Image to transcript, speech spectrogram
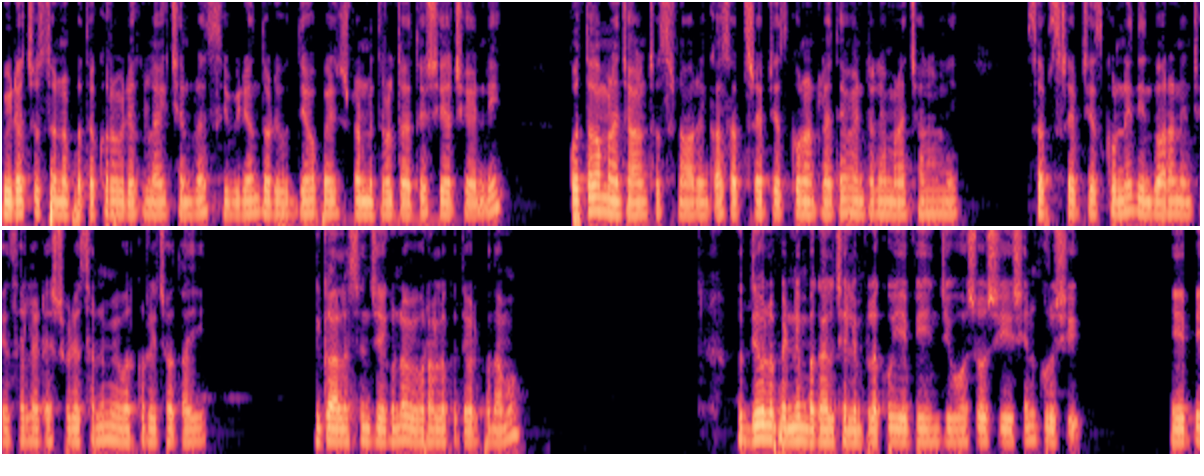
వీడియో చూస్తున్న ప్రతి ఒక్కరు వీడియోకి లైక్ చేయండి ఫ్రెండ్స్. ఈ వీడియోని తోటి ఉద్యోగ పెన్షనర్ మిత్రులతో అయితే షేర్ చేయండి. కొత్తగా మన ఛానల్ చూస్తున్నవారు ఇంకా సబ్స్క్రైబ్ చేసుకున్నట్లయితే వెంటనే మన ఛానల్ని సబ్స్క్రైబ్ చేసుకోండి. దీని ద్వారా నేను చేసే లేటెస్ట్ వీడియోస్ అన్నీ మీ వరకు రీచ్ అవుతాయి. ఇక ఆలస్యం చేయకుండా వివరాల్లోకి అయితే వెళ్ళిపోదాము. ఉద్యోగుల పెండింగ్ బకాయిల చెల్లింపులకు ఏపీ ఎన్జిఓ అసోసియేషన్ కృషి. ఏపీ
